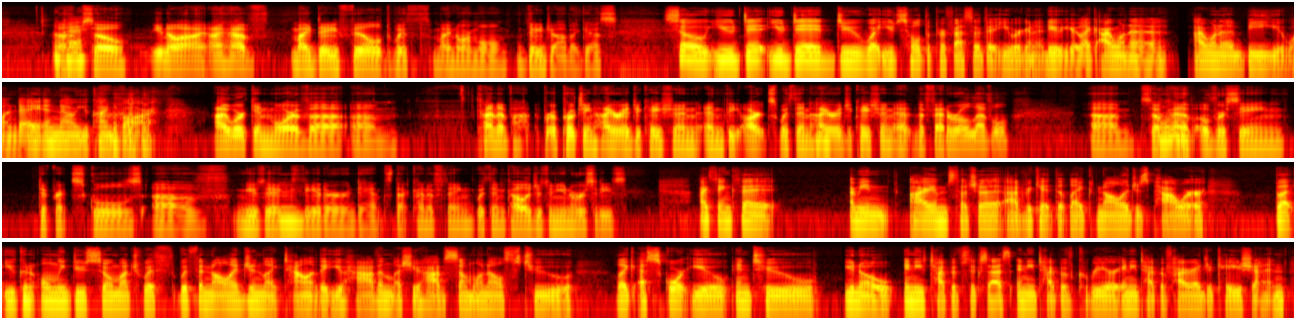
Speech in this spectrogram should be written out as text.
Okay. Um, so you know, I, I have my day filled with my normal day job, I guess. So you did you did do what you told the professor that you were going to do. You're like I want to I want to be you one day and now you kind of are. I work in more of a um, kind of approaching higher education and the arts within mm. higher education at the federal level. Um, so oh. kind of overseeing different schools of music, mm. theater, dance, that kind of thing within colleges and universities. I think that I mean, I am such a advocate that like knowledge is power, but you can only do so much with with the knowledge and like talent that you have unless you have someone else to like escort you into, you know, any type of success, any type of career, any type of higher education.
